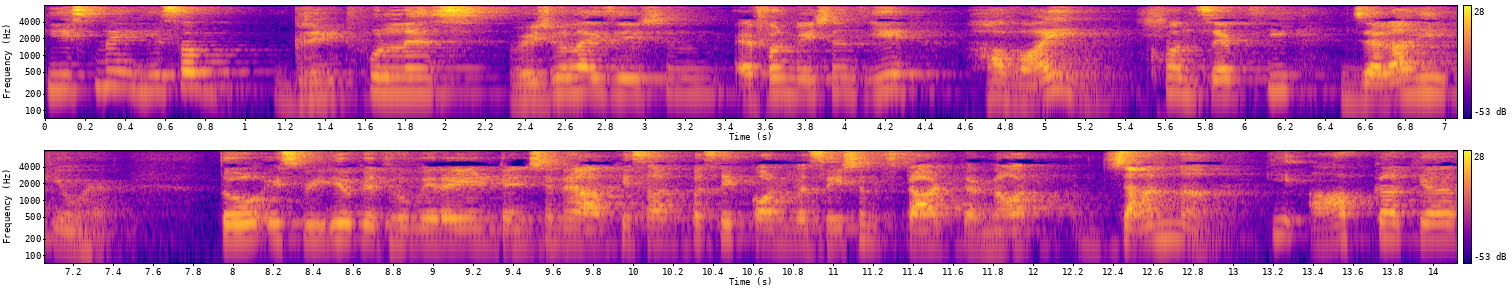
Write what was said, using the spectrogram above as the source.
कि इसमें ये सब ग्रेटफुलनेस विजुअलाइजेशन एफर्मेशन ये हवाई कॉन्सेप्ट की जगह ही क्यों है? तो इस वीडियो के थ्रू मेरा ये इंटेंशन है आपके साथ बस एक कॉन्वर्सेशन स्टार्ट करना और जानना कि आपका क्या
